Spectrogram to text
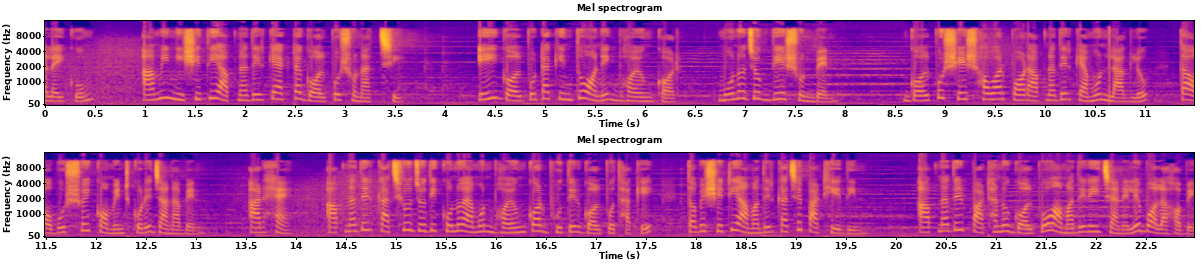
আলাইকুম, আমি নিশিতি আপনাদেরকে একটা গল্প শোনাচ্ছি। এই গল্পটা কিন্তু অনেক ভয়ঙ্কর, মনোযোগ দিয়ে শুনবেন। গল্প শেষ হওয়ার পর আপনাদের কেমন লাগল তা অবশ্যই কমেন্ট করে জানাবেন। আর হ্যাঁ আপনাদের কাছেও যদি কোনো এমন ভয়ঙ্কর ভূতের গল্প থাকে, তবে সেটি আমাদের কাছে পাঠিয়ে দিন। আপনাদের পাঠানো গল্প আমাদের এই চ্যানেলে বলা হবে।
